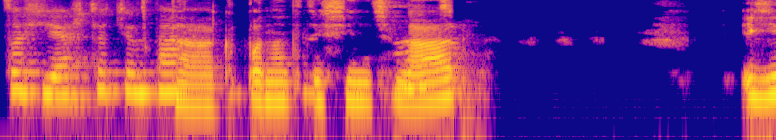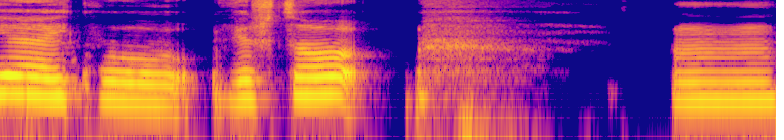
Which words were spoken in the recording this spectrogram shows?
Coś jeszcze cię tak Tak, ponad 10 zaskoczyło? lat. Jejku, wiesz co? Mm,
